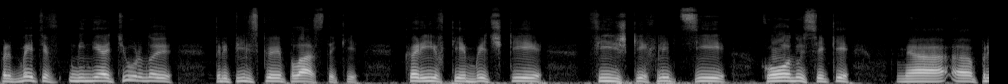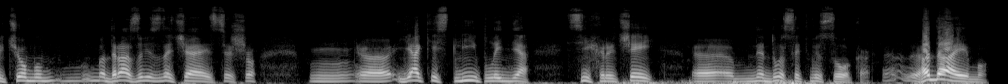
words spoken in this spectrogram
предметів мініатюрної трипільської пластики. Корівки, бички, фішки, хлібці, конусики. Причому одразу відзначається, що якість ліплення цих речей е, не досить висока. Е, Гадаємо,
